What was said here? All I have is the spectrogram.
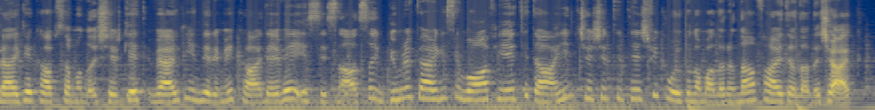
Belge kapsamında şirket vergi indirimi, KDV istisnası, gümrük vergisi muafiyeti dahil çeşitli teşvik uygulamalarından faydalanacak.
